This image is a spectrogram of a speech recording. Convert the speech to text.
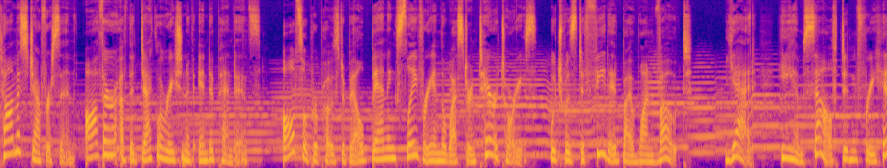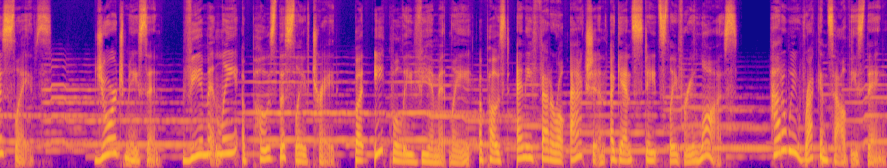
Thomas Jefferson, author of the Declaration of Independence, also proposed a bill banning slavery in the Western Territories, which was defeated by one vote. Yet, he himself didn't free his slaves. George Mason vehemently opposed the slave trade, but equally vehemently opposed any federal action against state slavery laws. How do we reconcile these things?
